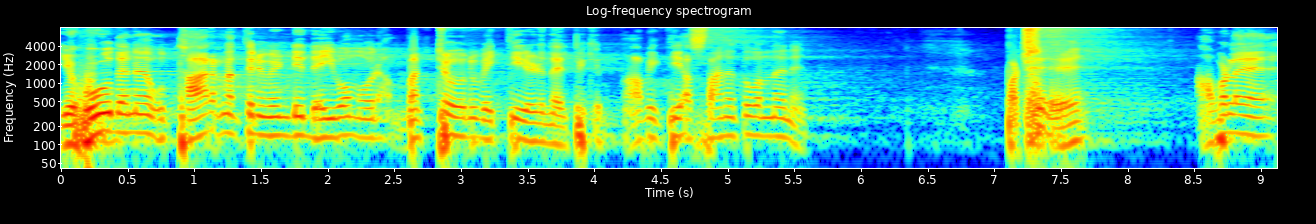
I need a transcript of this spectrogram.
യഹൂദന് ഉദ്ധാരണത്തിന് വേണ്ടി ദൈവം ഒരു മറ്റൊരു വ്യക്തി എഴുന്നേൽപ്പിക്കും. ആ വ്യക്തി ആ സ്ഥാനത്ത് വന്നേനെ. പക്ഷേ അവളെ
